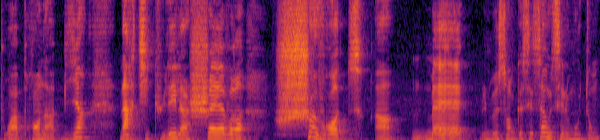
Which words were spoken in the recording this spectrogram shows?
pour apprendre à bien articuler la chèvre chevrotte hein. Mais il me semble que c'est ça ou c'est le mouton?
